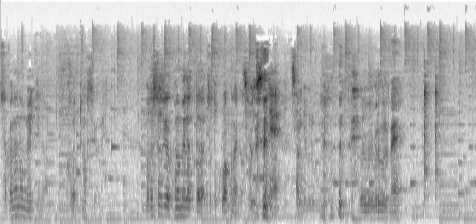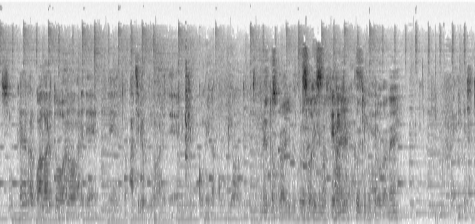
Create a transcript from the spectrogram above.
魚の目っていうのは変わってますよね。私たちがこの目だったらちょっと怖くなりますそうですね。360 ぐるぐるぐるぐるね深海だからこう上がるとあのあれで、えー、と圧力のあれで結構目がこうビヨーンって出ちゃって。目とか胃袋出てきますね。ね空気袋がね。これいいです。ね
